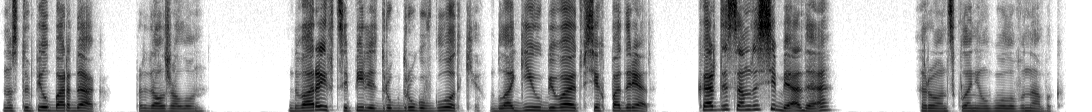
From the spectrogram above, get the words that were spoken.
«Наступил бардак», — продолжал он. «Дворы вцепились друг другу в глотки, благие убивают всех подряд. Каждый сам за себя, да?» Рон склонил голову на бок.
